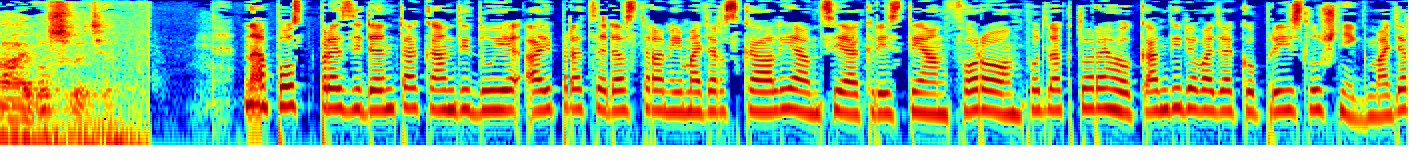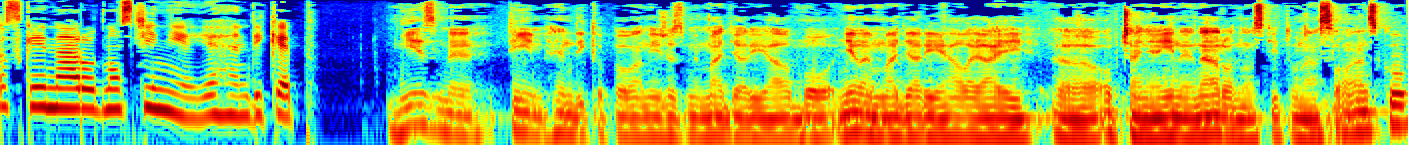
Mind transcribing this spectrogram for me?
a aj vo svete. Na post prezidenta kandiduje aj predseda strany Maďarská aliancia Kristian Foro, podľa ktorého kandidovať ako príslušník maďarskej národnosti nie je handicap. Nie sme tým handicapovaní, že sme Maďari, alebo nielen Maďari, ale aj e, občania inej národnosti tu na Slovensku.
